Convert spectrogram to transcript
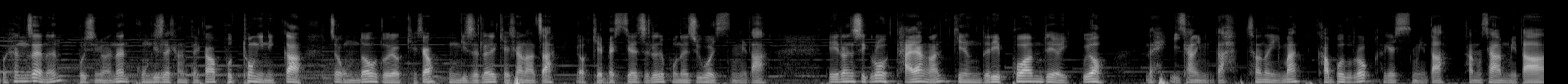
뭐 현재는 보시면은 공기질 상태가 보통이니까 조금 더 노력해서 공기질을 개선하자 이렇게 메시지를 보내주고 있습니다. 네, 이런 식으로 다양한 기능들이 포함되어 있고요. 네 이상입니다. 저는 이만 가보도록 하겠습니다. 감사합니다.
